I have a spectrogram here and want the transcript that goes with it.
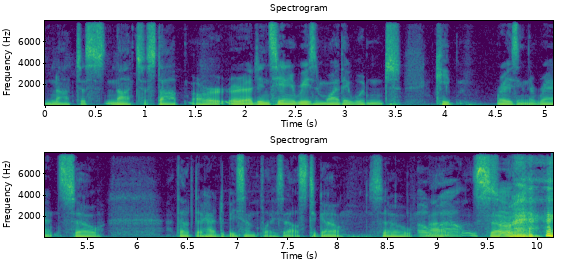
not to, not to stop, or, or I didn't see any reason why they wouldn't keep raising the rent. So, I thought there had to be someplace else to go. So, oh uh, wow. Uh, so, so,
